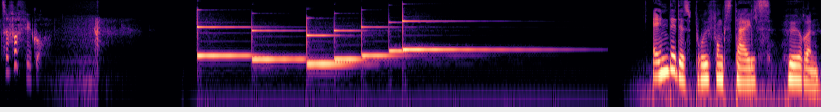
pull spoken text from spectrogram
zur Verfügung. Ende des Prüfungsteils hören.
